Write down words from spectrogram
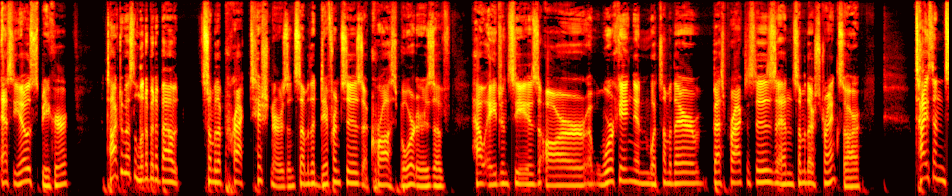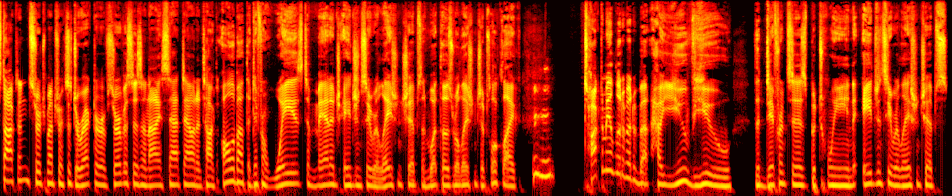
SEO speaker. Talk to us a little bit about some of the practitioners and some of the differences across borders of how agencies are working and what some of their best practices and some of their strengths are. Tyson Stockton, Searchmetrics' director of services, and I sat down and talked all about the different ways to manage agency relationships and what those relationships look like. hmm Talk to me a little bit about how you view the differences between agency relationships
